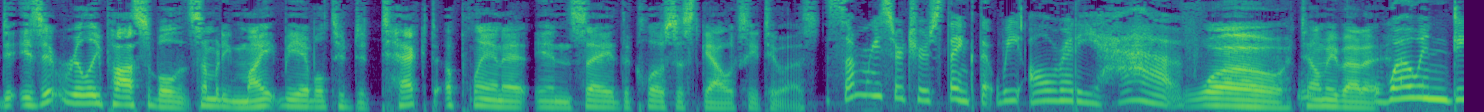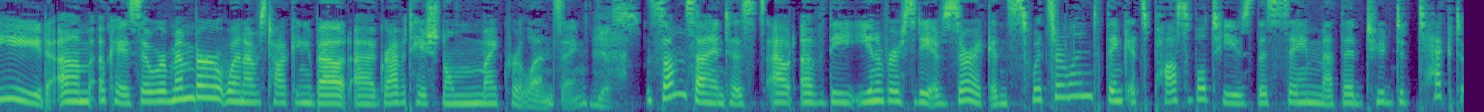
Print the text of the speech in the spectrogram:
D- is it really possible that somebody might be able to detect a planet in, say, the closest galaxy to us? Some researchers think that we already have. Whoa, tell me about it. Whoa, indeed. Um, okay, so remember when I was talking about uh, gravitational microlensing? Yes. Some scientists out of the University of Zurich in Switzerland think it's possible to use this same method to detect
